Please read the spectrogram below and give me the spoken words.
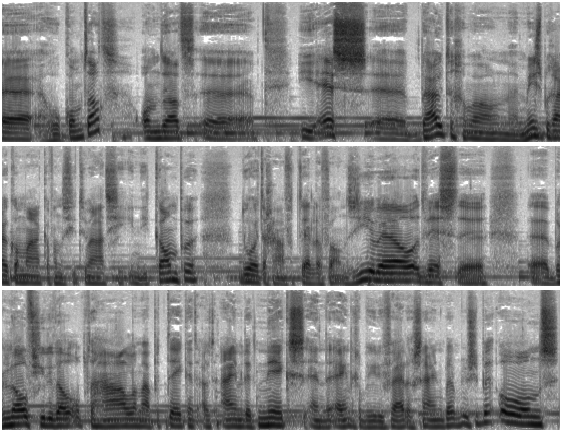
Uh, hoe komt dat? Omdat uh, IS uh, buitengewoon misbruik kan maken van de situatie in die kampen. Door te gaan vertellen van zie je wel, het Westen belooft jullie wel op te halen. Maar betekent uiteindelijk niks. En de enige bij jullie veilig zijn dus bij ons.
